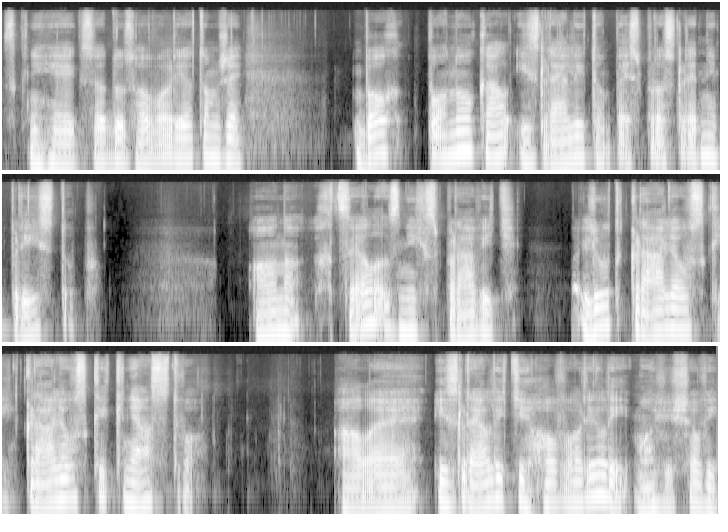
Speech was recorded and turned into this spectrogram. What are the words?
z knihy Exodus, hovorí o tom, že Boh ponúkal Izraelitom bezprostredný prístup. On chcel z nich spraviť ľud kráľovský, kráľovské kňastvo. Ale Izraeliti hovorili Možišovi,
